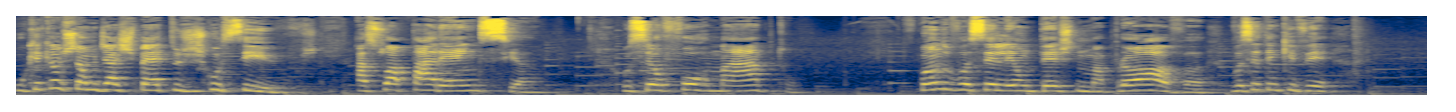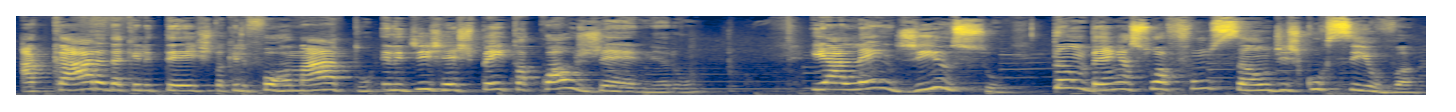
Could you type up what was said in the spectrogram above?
O que, que eu chamo de aspectos discursivos? A sua aparência, o seu formato. Quando você lê um texto numa prova, você tem que ver a cara daquele texto, aquele formato, ele diz respeito a qual gênero. E além disso, também a sua função discursiva.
